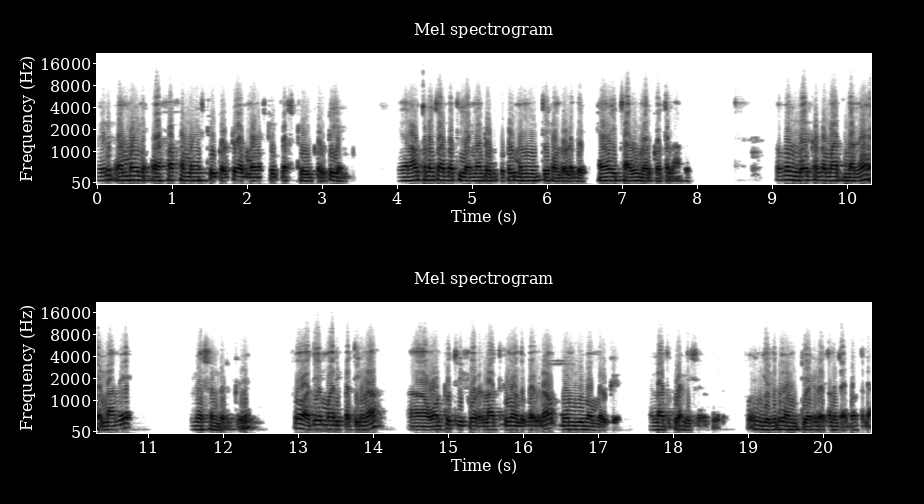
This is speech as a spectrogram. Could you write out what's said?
மேலும் M minus f of M minus two equal to M minus two plus two equal to M இதனால் துணைச்சார்பத்தில் எம் என்ற உறுப்புகள் முன்னிறுத்தி கொண்டுள்ளது. எனவே இச்சார்பு மேற்கொத்தல் சப்போஸ் மேற்கொண்ட மாதிரி இருந்தாங்க எல்லாமே ரிலேஷன் இருக்கு. ஸோ அதே மாதிரி பார்த்தீங்கன்னா ஒன் டூ த்ரீ ஃபோர் எல்லாத்துக்குமே வந்து பார்த்தீங்கன்னா மூணு வியூபம் இருக்கு. எல்லாத்துக்கும் ரிலேஷன் இருக்கு. ஸோ இங்கே எதுவும் எம்டிஆர் கிடையாது துணைச்சார்பத்தில்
